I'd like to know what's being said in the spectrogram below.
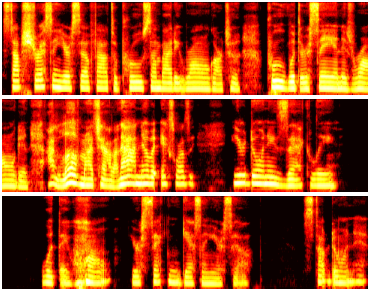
Stop stressing yourself out to prove somebody wrong or to prove what they're saying is wrong. And I love my child and I never XYZ. You're doing exactly what they want. You're second guessing yourself. Stop doing that.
